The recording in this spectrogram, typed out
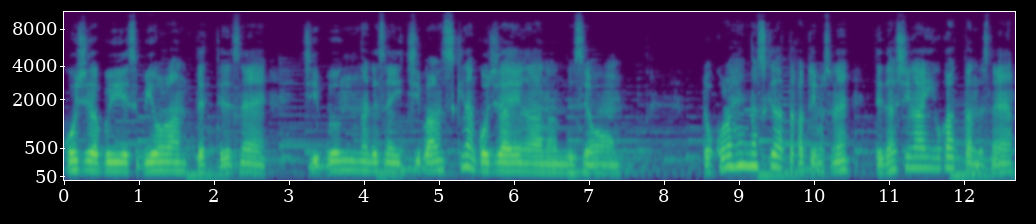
ゴジラ VS ビオランテってですね、自分がですね、一番好きなゴジラ映画なんですよ。どこら辺が好きだったかと言いますとね、出だしが良かったんですね。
